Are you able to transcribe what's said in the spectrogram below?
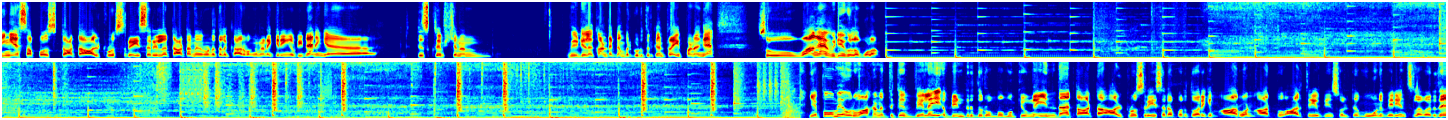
நீங்கள் சப்போஸ் டாட்டா ஆல்ட்ரோஸ் ரேசர் இல்லை டாட்டா நிறுவனத்தில் கார் வாங்க நினைக்கிறீங்க அப்படின்னா நீங்கள் டிஸ்கிரிப்ஷன் அண்ட் வீடியோவில் கான்டாக்ட் நம்பர் கொடுத்துருக்கேன். ட்ரை பண்ணுங்க. ஸோ வாங்க வீடியோக்குள்ளே போகலாம் எப்பவுமே ஒரு வாகனத்துக்கு விலை அப்படின்றது ரொம்ப முக்கியங்க. இந்த டாடா ஆல்ட்ரோஸ் ரேசரை பொறுத்த வரைக்கும் R one R two R three அப்படின்னு சொல்லிட்டு மூணு வேரியன்ஸ்ல வருது.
